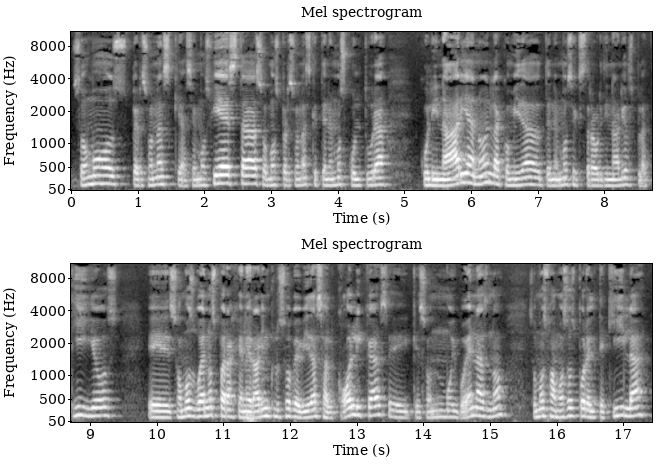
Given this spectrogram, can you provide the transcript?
Somos personas que hacemos fiestas, somos personas que tenemos cultura culinaria, ¿no? En la comida tenemos extraordinarios platillos, eh, somos buenos para generar incluso bebidas alcohólicas eh, que son muy buenas, ¿no? Somos famosos por el tequila,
